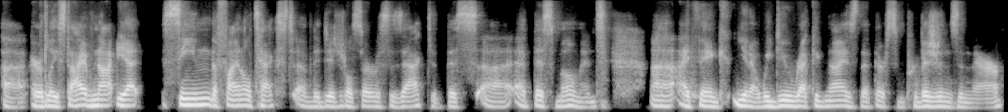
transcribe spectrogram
uh, or at least I have not yet seen the final text of the Digital Services Act at this uh, at this moment, uh, I think you know we do recognize that there's some provisions in there,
